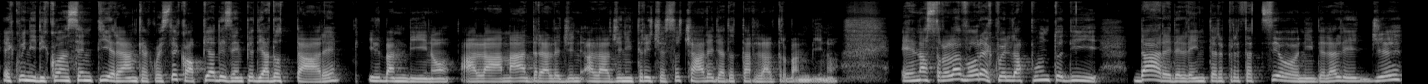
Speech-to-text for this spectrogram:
e quindi di consentire anche a queste coppie, ad esempio, di adottare il bambino, alla madre, alla, gen- alla genitrice sociale di adottare l'altro bambino. E il nostro lavoro è quello appunto di dare delle interpretazioni della legge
